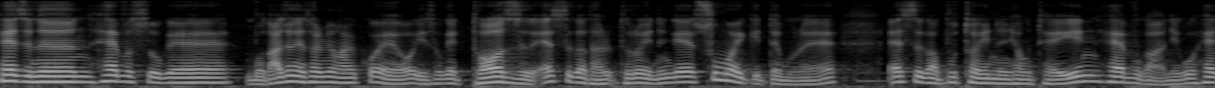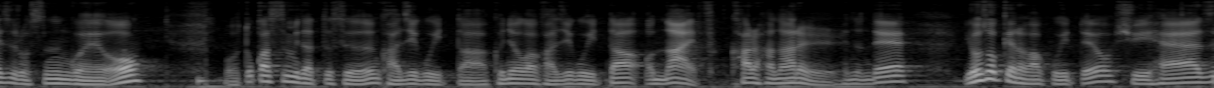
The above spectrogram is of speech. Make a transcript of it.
has는 have 속에 뭐 나중에 설명할 거예요. 이 속에 does s가 다, 들어있는 게 숨어 있기 때문에 s가 붙어 있는 형태인 have가 아니고 has로 쓰는 거예요. 뭐 똑같습니다. 뜻은 가지고 있다 그녀가 가지고 있다 a knife 칼 하나를 했는데 여섯 개나 갖고 있대요. She has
